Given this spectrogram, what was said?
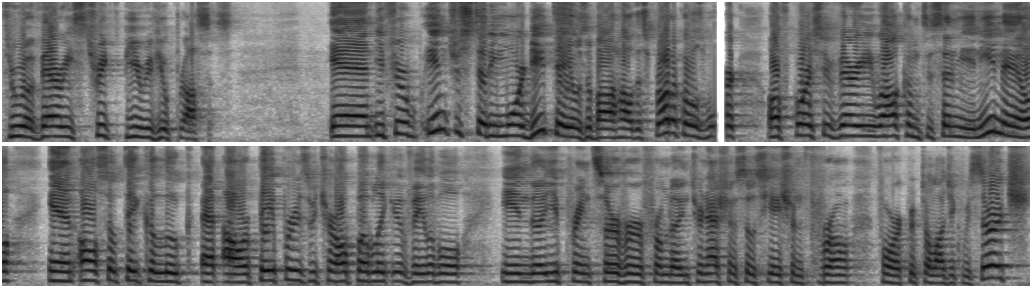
through a very strict peer review process. And if you're interested in more details about how these protocols work, of course, you're very welcome to send me an email and also take a look at our papers, which are all publicly available in the ePrint server from the International Association for, for Cryptologic Research.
